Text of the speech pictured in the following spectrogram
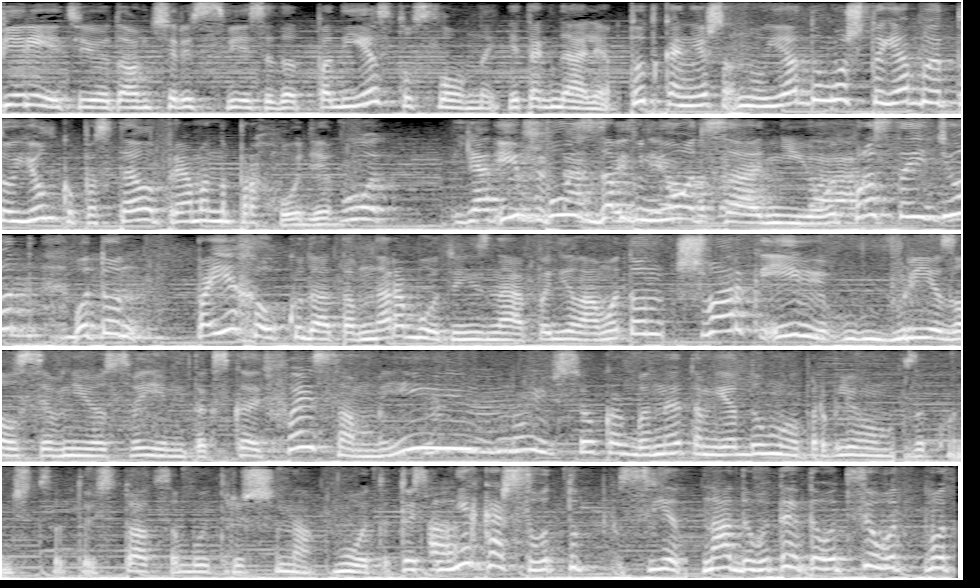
переть ее там через весь этот подъезд условный и так далее. Тут, конечно, ну я думаю, что я бы эту елку поставила прямо на проходе. Вот, я И пусть запнется от нее. Да. Вот просто идет, вот он поехал куда-то на работу, не знаю, по делам, вот он шварк и врезался в нее своим, так сказать, фейсом, и, ну и все, как бы на этом, я думаю, проблема закончится. То есть ситуация будет решена. Вот. То есть а... мне кажется, вот тут, Свет, надо вот это вот все вот, вот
